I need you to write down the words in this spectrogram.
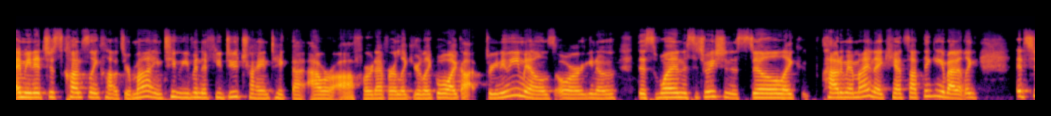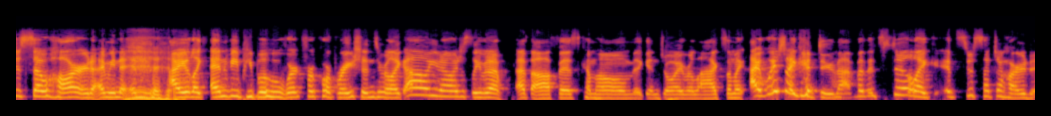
I mean, it just constantly clouds your mind too. Even if you do try and take that hour off or whatever, like you're like, well, I got three new emails, or you know, this one situation is still like clouding my mind. I can't stop thinking about it. Like, it's just so hard. I mean, and I like envy people who work for corporations who are like, oh, you know, I just leave it up at the office, come home, like enjoy, relax. I'm like, I wish I could do that, but it's still like it's just such a hard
